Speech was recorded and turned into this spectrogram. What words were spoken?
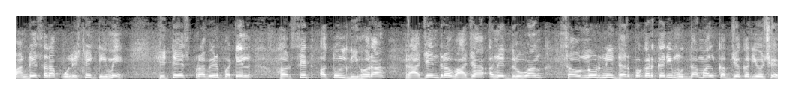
પાંડેસરા પોલીસની ટીમે હિતેશ પ્રવીણ પટેલ, હર્ષિત અતુલ દિહોરા, રાજેન્દ્ર વાજા અને ધ્રુવાંગ સવનૂરની ધરપકડ કરી મુદ્દામાલ કબજે કર્યો છે.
